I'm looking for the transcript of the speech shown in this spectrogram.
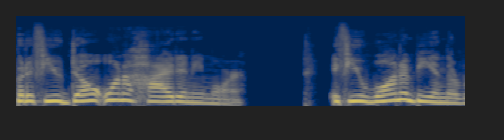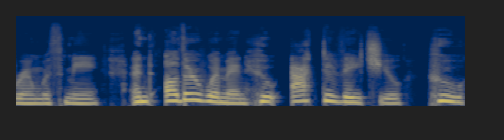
But if you don't want to hide anymore, if you want to be in the room with me and other women who activate you, who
